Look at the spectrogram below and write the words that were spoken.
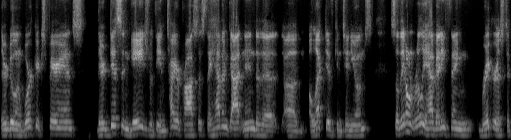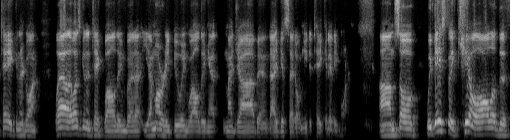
they're doing work experience, they're disengaged with the entire process. They haven't gotten into the uh, elective continuums. So they don't really have anything rigorous to take. And they're going, well, I was going to take welding, but uh, yeah, I'm already doing welding at my job. And I guess I don't need to take it anymore. Um, so we basically kill all of the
